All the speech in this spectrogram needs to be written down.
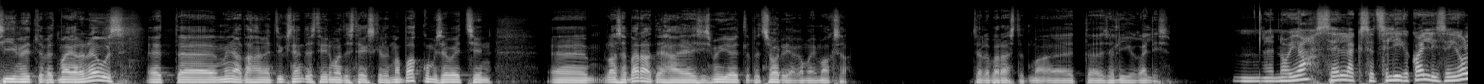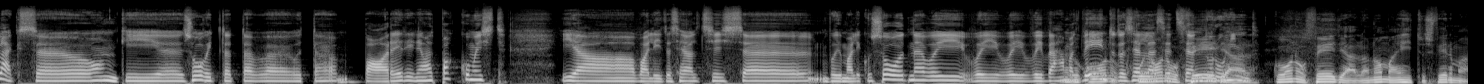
Siim ütleb, et ma ei ole nõus, et äh, mina tahan, et üks nendest firmadest teeks, kellelt ma pakkumise võtsin äh,, laseb ära teha ja siis müüja ütleb, et sorry, aga ma ei maksa. sellepärast, et ma, et äh, see on liiga kallis nojah, selleks, et see liiga kallis ei oleks, äh, ongi äh, soovitatav äh, võtta paar erinevat pakkumist ja valida sealt siis võimalikult soodne või, või, või, või vähemalt nagu veenduda selles, et see on turuhind. kui onu Fedial on oma ehitusfirma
